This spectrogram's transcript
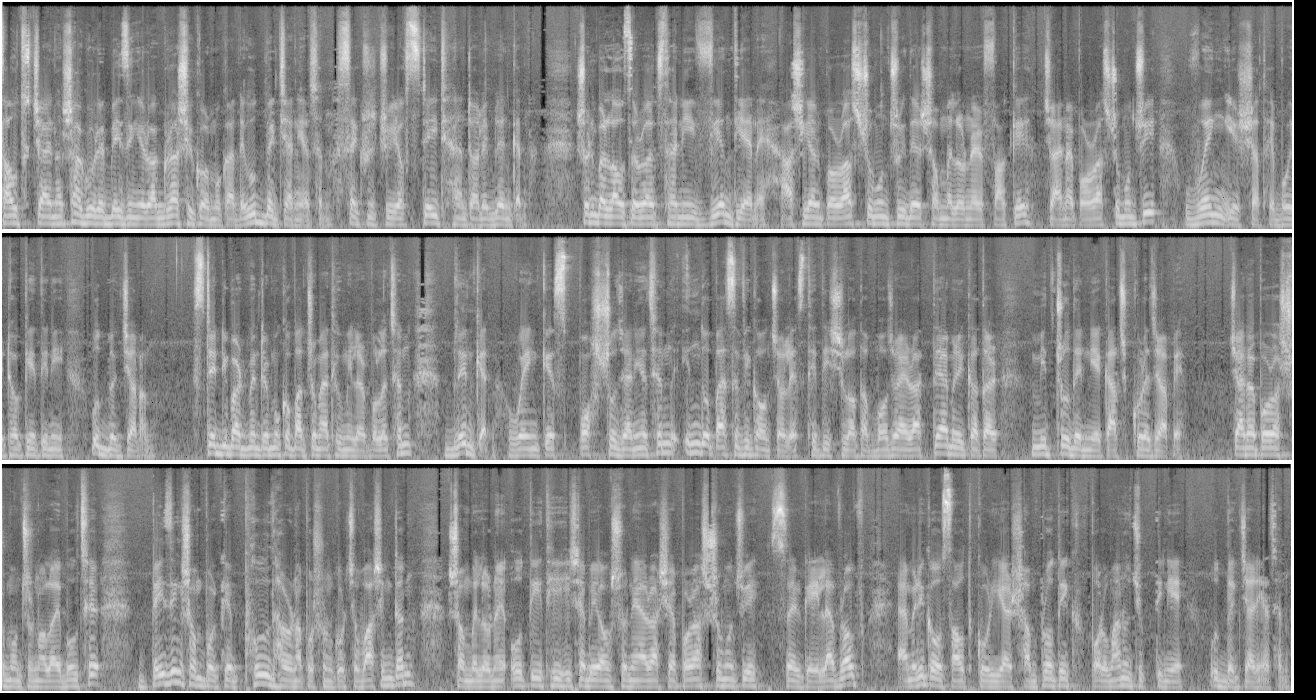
South China সাগরে Beijing এর আগ্রাসী কর্মকাণ্ডে উদ্বেগ জানিয়েছেন secretary of state Antony Blinken. শনিবার লাওসের রাজধানী ভিয়েন্তিয়ানে আসিয়ার পররাষ্ট্রমন্ত্রীদের সম্মেলনের ফাঁকে চায়নার পররাষ্ট্রমন্ত্রী ওয়েং এর সাথে বৈঠকে তিনি উদ্বেগ জানান। স্টেট ডিপার্টমেন্টের মুখপাত্র ম্যাথিউ মিলার বলেছেন, ব্লিনকেন ওয়েংকে স্পষ্ট জানিয়েছেন ইন্দো প্যাসিফিক অঞ্চলে স্থিতিশীলতা বজায় রাখতে আমেরিকা তার মিত্রদের নিয়ে কাজ করে যাবে। চায়নার পররাষ্ট্র মন্ত্রণালয় বলছে বেজিং সম্পর্কে ভুল ধারণা পোষণ করছে ওয়াশিংটন। সম্মেলনে অতিথি হিসেবে অংশ নেয়া রাশিয়ার পররাষ্ট্রমন্ত্রী সের্গেই ল্যাভরভ আমেরিকা ও সাউথ কোরিয়ার সাম্প্রতিক পরমাণু চুক্তি নিয়ে উদ্বেগ জানিয়েছেন।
